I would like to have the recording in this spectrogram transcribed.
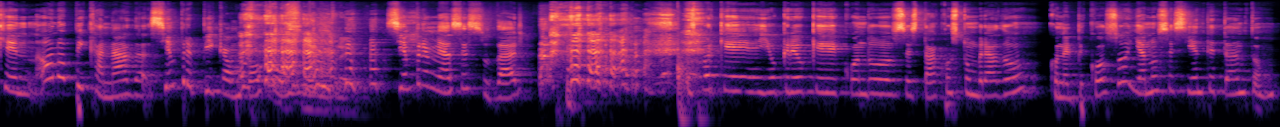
que no, no pica nada, siempre pica un poco. Siempre. siempre me hace sudar. es porque yo creo que cuando se está acostumbrado con el picoso ya no se siente tanto.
